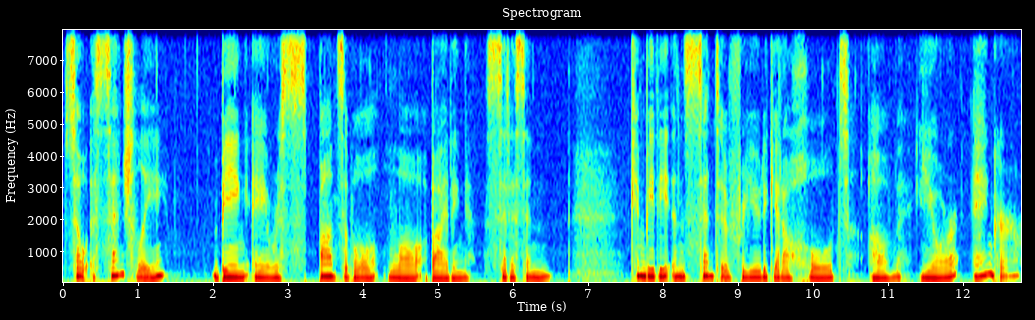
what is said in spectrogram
So essentially, being a responsible, law abiding citizen can be the incentive for you to get a hold of your anger,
